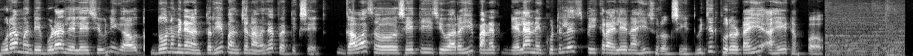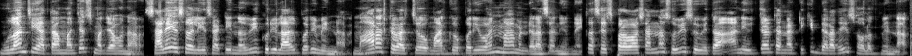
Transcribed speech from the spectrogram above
पुरामध्ये बुडालेले शिवणी गाव दोन महिन्यानंतरही पंचनाम्याच्या प्रतीक्षेत. गावासह शेती शिवारही पाण्यात गेल्याने कुठलेच पीक राहिले नाही सुरक्षित. विद्युत पुरवठाही आहे ठप्प. मुलांची आता मजाच मजा होणार. शालेय सहलीसाठी नवी कुरी लालपरी मिळणार. महाराष्ट्र राज्य मार्ग परिवहन महामंडळाचा निर्णय. तसेच प्रवाशांना सोयी सुविधा आणि विद्यार्थ्यांना तिकीट दरातही सवलत मिळणार.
